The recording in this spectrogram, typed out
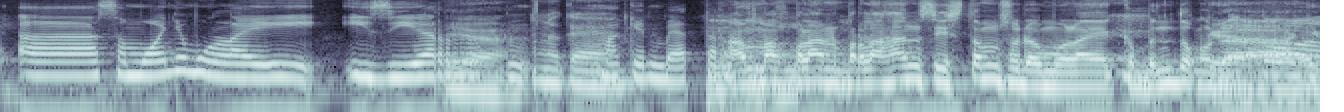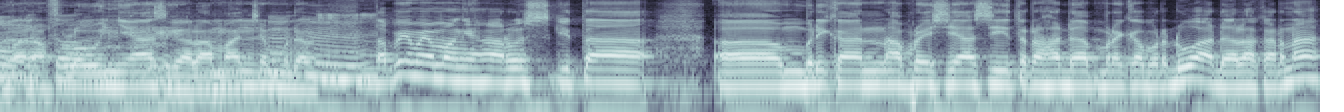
eh, semuanya mulai easier, Iya. makin better. Amak pelan perlahan sistem sudah mulai kebentuk ya, Udah. gimana flow-nya segala macam udah. Tapi memang yang harus kita eh, memberikan apresiasi terhadap mereka berdua adalah karena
